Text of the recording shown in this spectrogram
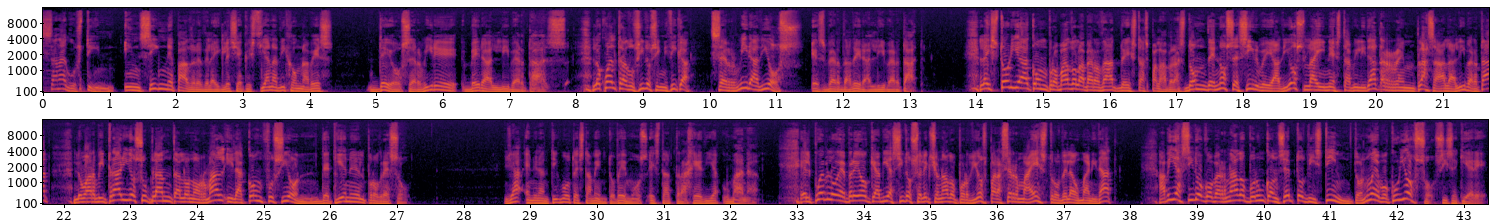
San Agustín, insigne padre de la Iglesia cristiana, dijo una vez, Deo servire vera libertas, lo cual traducido significa servir a Dios es verdadera libertad. La historia ha comprobado la verdad de estas palabras. Donde no se sirve a Dios, la inestabilidad reemplaza a la libertad, lo arbitrario suplanta lo normal y la confusión detiene el progreso. Ya en el Antiguo Testamento vemos esta tragedia humana. El pueblo hebreo que había sido seleccionado por Dios para ser maestro de la humanidad, había sido gobernado por un concepto distinto, nuevo, curioso, si se quiere.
